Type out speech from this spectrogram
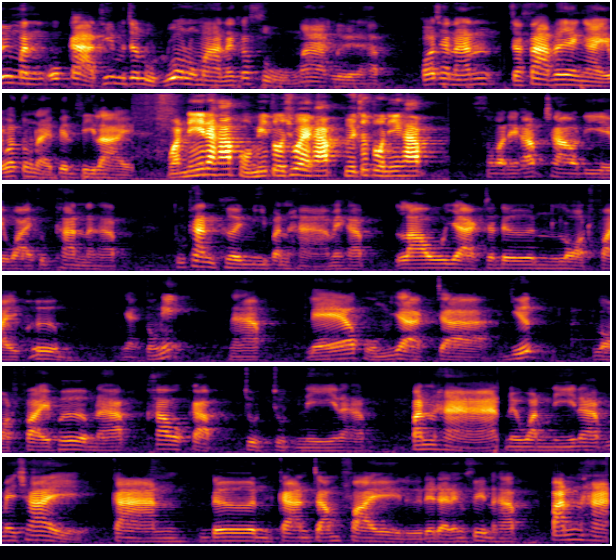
ซึ่งมันโอกาสที่มันจะหลุดร่วงลงมานั้นก็สูงมากเลยนะครับ เพราะฉะนั้นจะทราบได้ยังไงว่าตรงไหนเป็นซีไลน์วันนี้นะครับผมมีตัวช่วยครับ คือเจ้าตัวนี้ครับ สวัสดีครับชาว DIY ทุกท่านนะครับ ทุกท่านเคยมีปัญหาไหมครับ เราอยากจะเดินหลอดไฟเพิ่ม อย่างตรงนี้นะครับ แล้วผมอยากจะยึดหลอดไฟเพิ่มนะครับ เข้ากับจุดจุดๆนี้นะครับ ปัญหาในวันนี้นะครับ ไม่ใช่การเดินการจ้ำไฟหรือใดๆทั้งสิ้นนะครับ ปัญหา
